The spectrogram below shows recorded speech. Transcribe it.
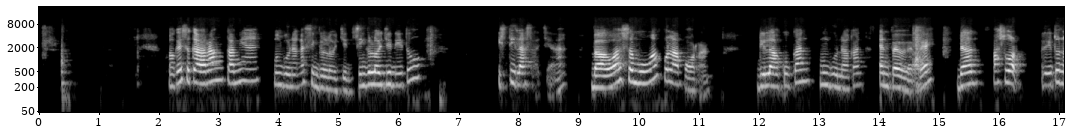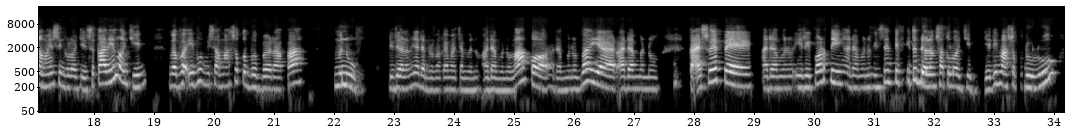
Oke, sekarang kami menggunakan single login. Single login itu istilah saja bahwa semua pelaporan dilakukan menggunakan NPWP dan password. Itu namanya single login. Sekali login, Bapak Ibu bisa masuk ke beberapa menu. Di dalamnya ada berbagai macam menu. Ada menu lapor, ada menu bayar, ada menu KSWP, ada menu e-reporting, ada menu insentif. Itu dalam satu login. Jadi masuk dulu,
